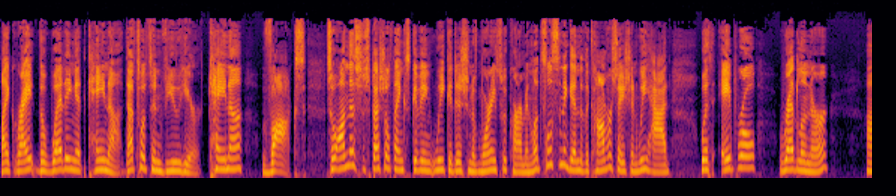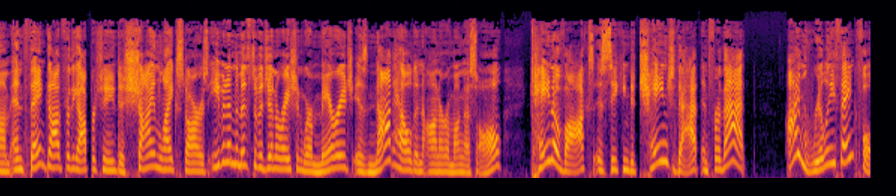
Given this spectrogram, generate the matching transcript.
like, right, the wedding at Cana, that's what's in view here. Cana Vox. So on this special Thanksgiving week edition of Mornings with Carmen, let's listen again to the conversation we had with April Redliner. Um, and thank God for the opportunity to shine like stars, even in the midst of a generation where marriage is not held in honor among us all. Cana Vox is seeking to change that. And for that, I'm really thankful.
